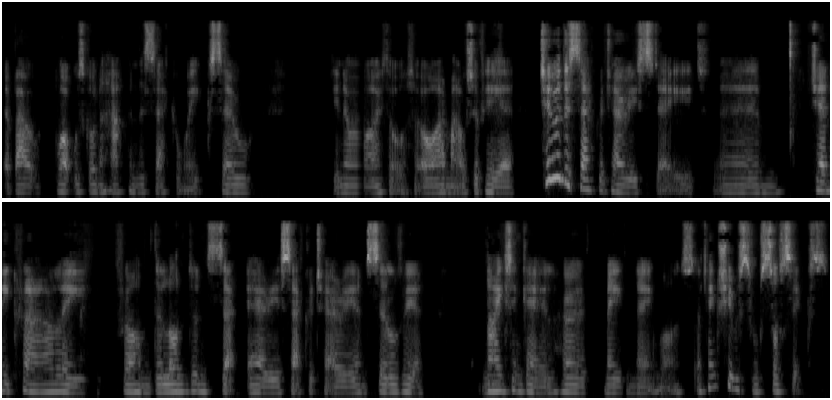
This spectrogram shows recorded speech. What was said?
about what was going to happen the second week. So, you know, I thought, oh, I'm out of here. Two of the secretaries stayed. Um, Jenny Crowley from the London se- area secretary and Sylvia Nightingale, her maiden name was. I think she was from Sussex.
